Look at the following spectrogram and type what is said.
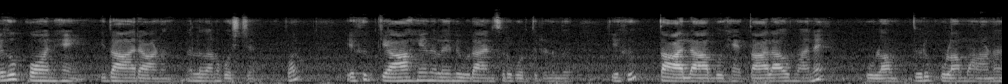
യഹ് കോൻ ഹെ ഇതാരാണ് എന്നുള്ളതാണ് ക്വസ്റ്റ്യൻ അപ്പം യഹ് ക്യാഹെ എന്നുള്ളതിന്റെ ഇവിടെ ആൻസർ കൊടുത്തിട്ടുണ്ട് യഹ് താലാബ് ഹെ താലാബ് മാനെ കുളം. ഇതൊരു കുളമാണ്.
